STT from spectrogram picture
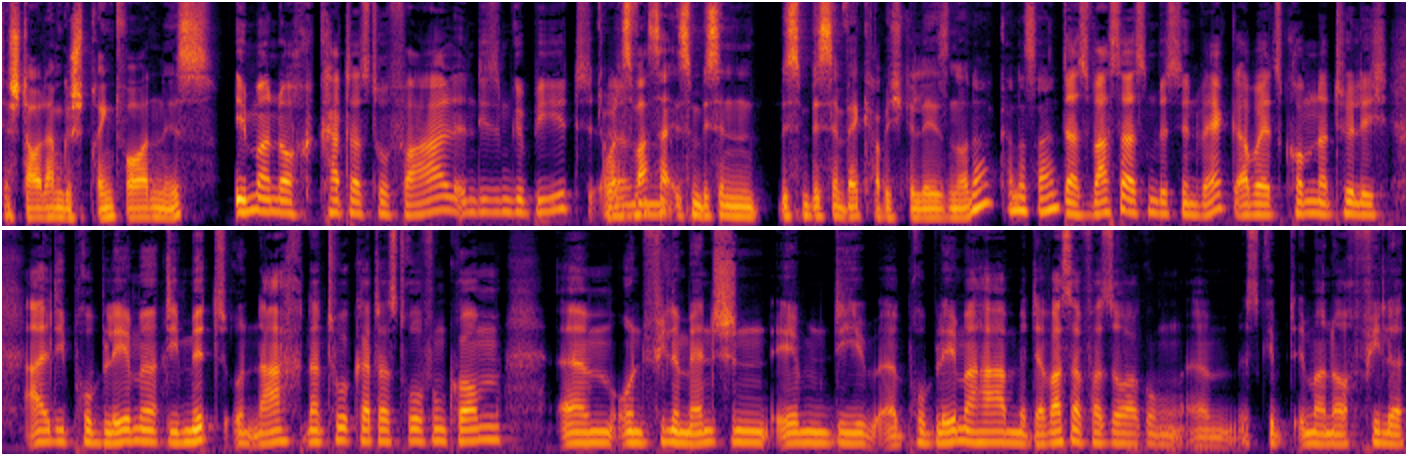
der Staudamm gesprengt worden ist? Immer noch katastrophal in diesem Gebiet. Aber das Wasser ähm, ist ein bisschen, ist ein bisschen weg, habe ich gelesen, oder? Kann das sein? Das Wasser ist ein bisschen weg, aber jetzt kommen natürlich all die Probleme, die mit und nach Naturkatastrophen kommen ähm, und viele Menschen eben die äh, Probleme haben mit der Wasserversorgung. Ähm, es gibt immer noch viele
